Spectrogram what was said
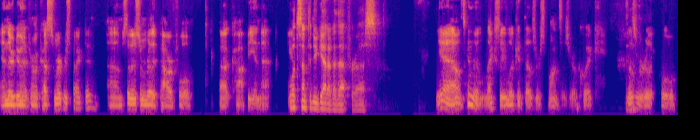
and they're doing it from a customer perspective. Um, so there's some really powerful uh, copy in that. What's something you got out of that for us? Yeah, I was going to actually look at those responses real quick. Those were really cool.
